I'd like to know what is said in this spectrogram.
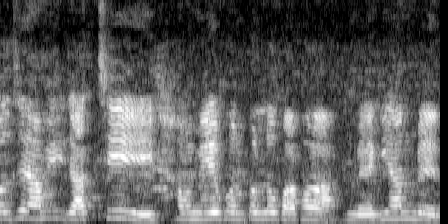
বলছে, আমি যাচ্ছি। আমার মেয়ে ফোন করল পাপা ম্যাগি আনবেন?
